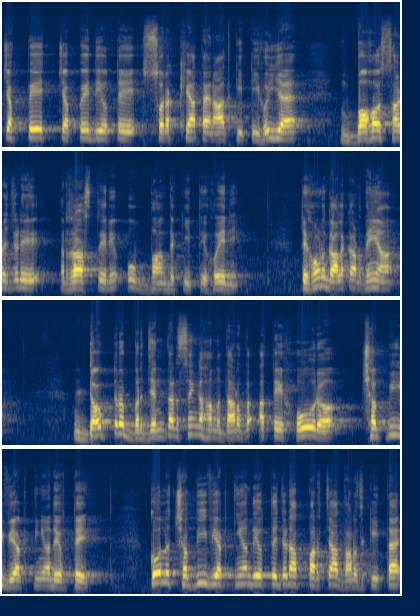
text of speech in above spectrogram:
ਚੱਪੇ ਚੱਪੇ ਦੇ ਉੱਤੇ ਸੁਰੱਖਿਆ ਤਾਇਨਾਤ ਕੀਤੀ ਹੋਈ ਹੈ। ਬਹੁਤ ਸਾਰੇ ਜਿਹੜੇ ਰਸਤੇ ਨੇ, ਉਹ ਬੰਦ ਕੀਤੇ ਹੋਏ ਨੇ। ਤੇ ਹੁਣ ਗੱਲ ਕਰਦੇ ਹਾਂ ਡਾਕਟਰ ਬਰਜਿੰਦਰ ਸਿੰਘ ਹਮਦਰਦ ਅਤੇ ਹੋਰ 26 ਵਿਅਕਤੀਆਂ ਦੇ ਉੱਤੇ। ਕੁੱਲ 26 ਵਿਅਕਤੀਆਂ ਦੇ ਉੱਤੇ ਜਿਹੜਾ ਪਰਚਾ ਦਰਜ ਕੀਤਾ,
